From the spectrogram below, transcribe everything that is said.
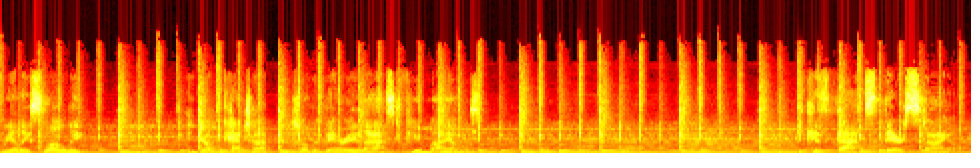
really slowly and don't catch up until the very last few miles because that's their style.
